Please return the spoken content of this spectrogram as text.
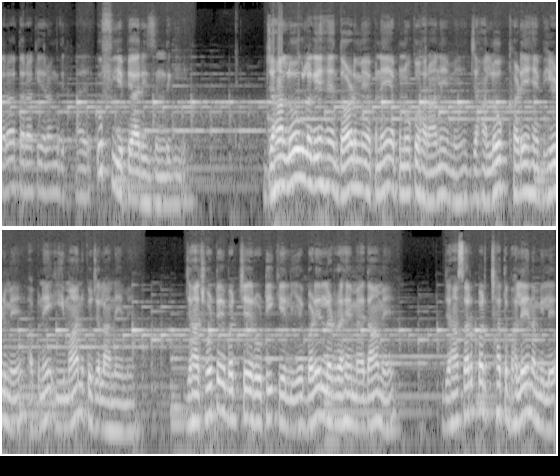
तरह तरह के रंग दिखाए, उफ ये प्यारी ज़िंदगी। जहाँ लोग लगे हैं दौड़ में अपने अपनों को हराने में, जहाँ लोग खड़े हैं भीड़ में अपने ईमान को जलाने में। जहाँ छोटे बच्चे रोटी के लिए बड़े लड़ रहे मैदान में, जहाँ सर पर छत भले न मिले,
